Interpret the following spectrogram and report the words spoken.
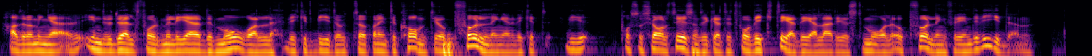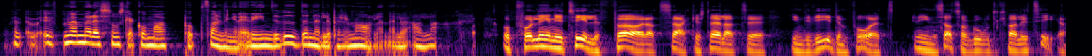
hade de inga individuellt formulerade mål, vilket bidrog till att man inte kom till uppföljningen, vilket vi på Socialstyrelsen tycker att det är två viktiga delar, just mål och uppföljning för individen. vem är det som ska komma på uppföljningen? Är det individen eller personalen eller alla? Uppföljningen är till för att säkerställa att eh, individen får ett, en insats av god kvalitet.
